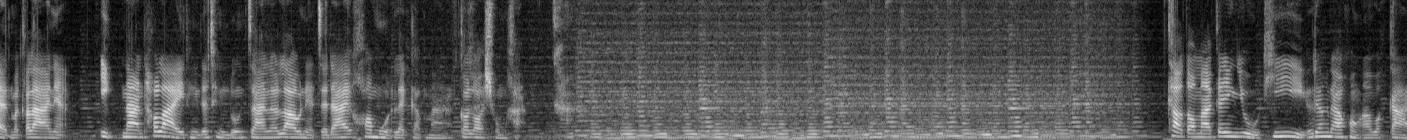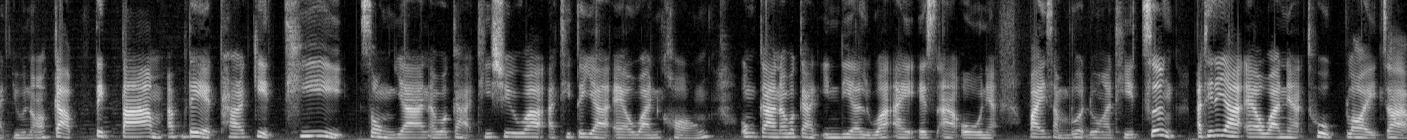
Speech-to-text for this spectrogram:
8 มกราเนี่ยอีกนานเท่าไหร่ถึงจะถึงดวงจันทร์แล้วเราเนี่ยจะได้ข้อมูลอะไรกลับมา ก็รอชมค่ะค่ะ ข่าวต่อมาก็ยังอยู่ที่เรื่องราวของอวกาศอยู่เนาะกับติดตามอัปเดตภารกิจที่ส่งยานอวกาศที่ชื่อว่าอาทิตยา L1 ขององค์การอวกาศอินเดียหรือว่า ISRO เนี่ยไปสำรวจดวงอาทิตย์ ซึ่งอาทิตยา L1 เนี่ยถูกปล่อยจาก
